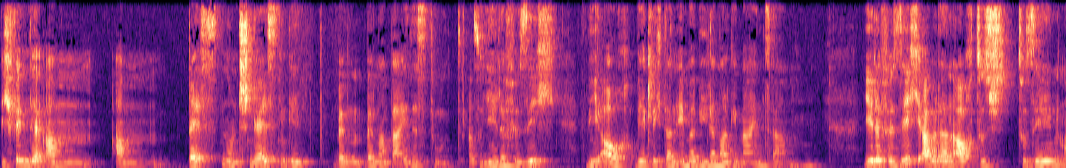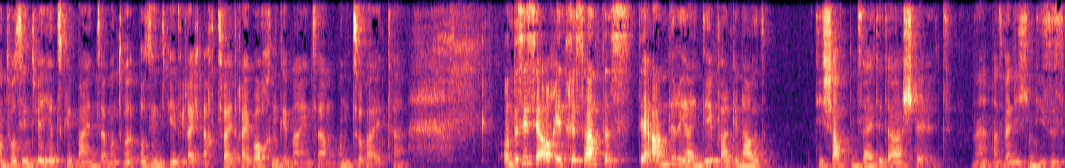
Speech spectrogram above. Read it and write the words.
Ich finde, am, am besten und schnellsten geht, wenn, wenn man beides tut. Also jeder für sich, wie auch wirklich dann immer wieder mal gemeinsam. Mhm. Jeder für sich, aber dann auch zu, zu sehen, und wo sind wir jetzt gemeinsam und wo, wo sind wir vielleicht nach zwei, drei Wochen gemeinsam und so weiter. Und es ist ja auch interessant, dass der andere ja in dem Fall genau die Schattenseite darstellt. Ne? Also wenn ich in dieses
